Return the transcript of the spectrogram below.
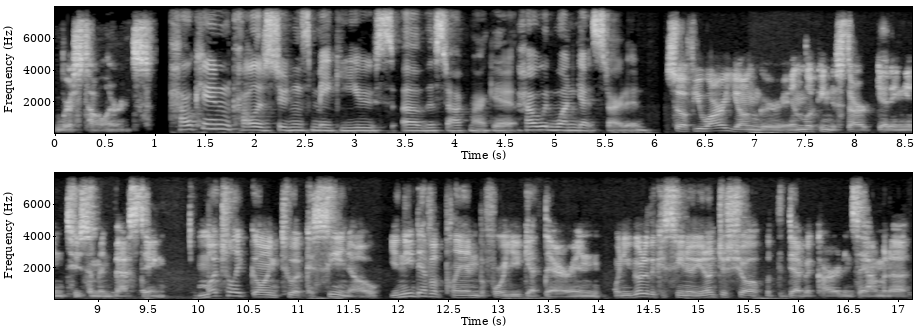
risk tolerance. How can college students make use of the stock market? How would one get started? So, if you are younger and looking to start getting into some investing, much like going to a casino, you need to have a plan before you get there. And when you go to the casino, you don't just show up with the debit card and say, I'm going to,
